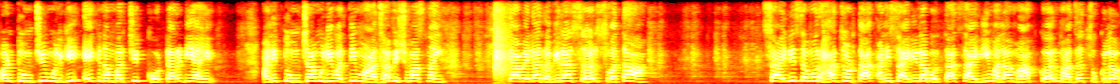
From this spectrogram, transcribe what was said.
पण तुमची मुलगी एक नंबरची खोटारडी आहे आणि तुमच्या मुलीवरती माझा विश्वास नाही. त्यावेळेला रविराज सर स्वतः सायलीसमोर हात जोडतात आणि सायलीला बोलतात सायली मला माफ कर माझं चुकलं.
